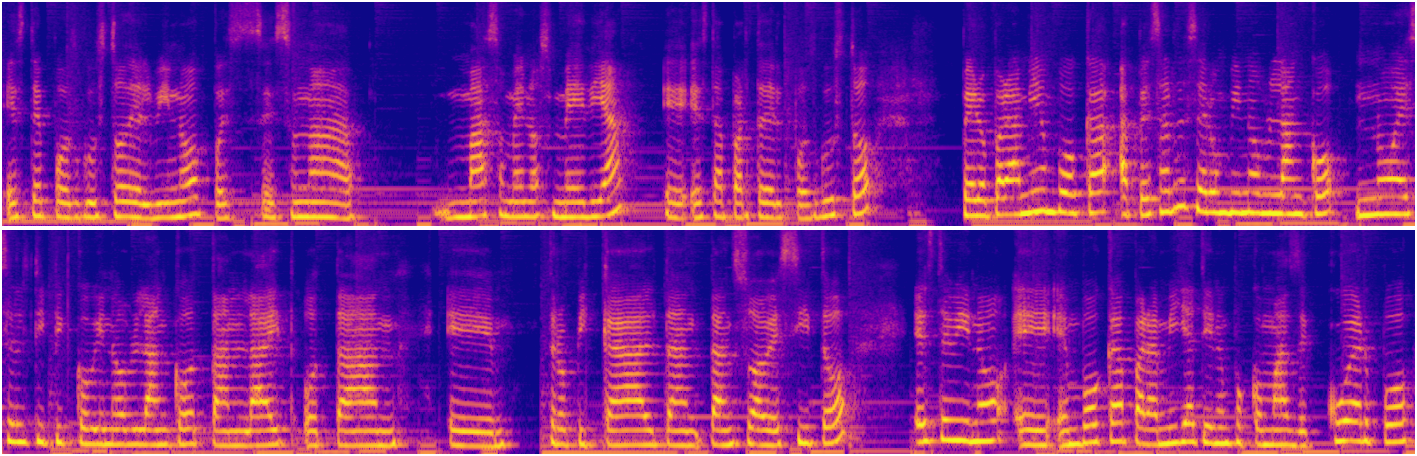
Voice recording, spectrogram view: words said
este posgusto del vino, pues es una más o menos media eh, esta parte del posgusto. Pero para mí en boca, a pesar de ser un vino blanco, no es el típico vino blanco tan light o tan eh, tropical, tan, tan suavecito. Este vino en boca para mí ya tiene un poco más de cuerpo,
